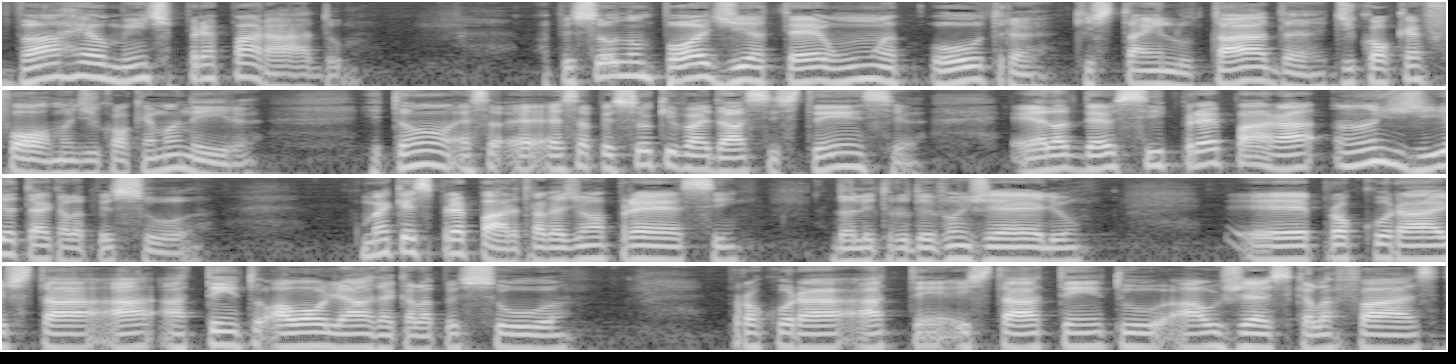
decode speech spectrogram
vá realmente preparado. A pessoa não pode ir até uma outra que está enlutada de qualquer forma, de qualquer maneira. Então, essa, essa pessoa que vai dar assistência, ela deve se preparar antes de ir até aquela pessoa. Como é que ele se prepara? Através de uma prece, da leitura do Evangelho, é, procurar estar atento ao olhar daquela pessoa, procurar estar atento ao gesto que ela faz,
